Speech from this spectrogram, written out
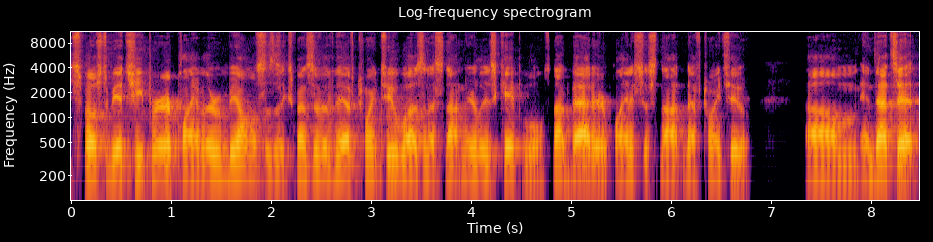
supposed to be a cheaper airplane. They're going to be almost as expensive as the F-22 was, and it's not nearly as capable. It's not a bad airplane. It's just not an F-22, um, and that's it.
